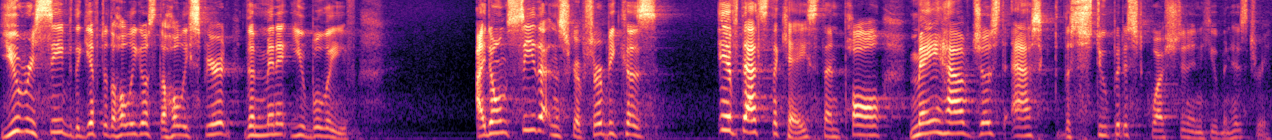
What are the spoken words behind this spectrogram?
You received the gift of the Holy Ghost, the Holy Spirit, the minute you believe. I don't see that in Scripture because if that's the case, then Paul may have just asked the stupidest question in human history.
